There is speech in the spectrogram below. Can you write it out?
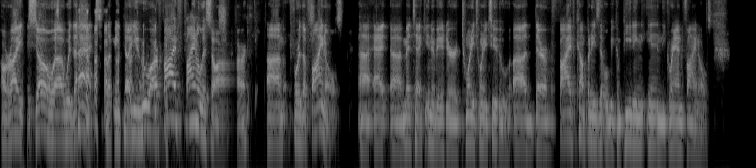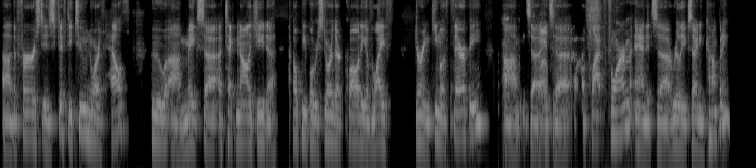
All right. So uh, with that, let me tell you who our five finalists are um, for the finals. Uh, at uh, MedTech Innovator 2022. Uh, there are five companies that will be competing in the grand finals. Uh, the first is 52 North Health, who um, makes uh, a technology to help people restore their quality of life during chemotherapy. Um, it's a Wow. it's a, a platform and it's a really exciting company.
